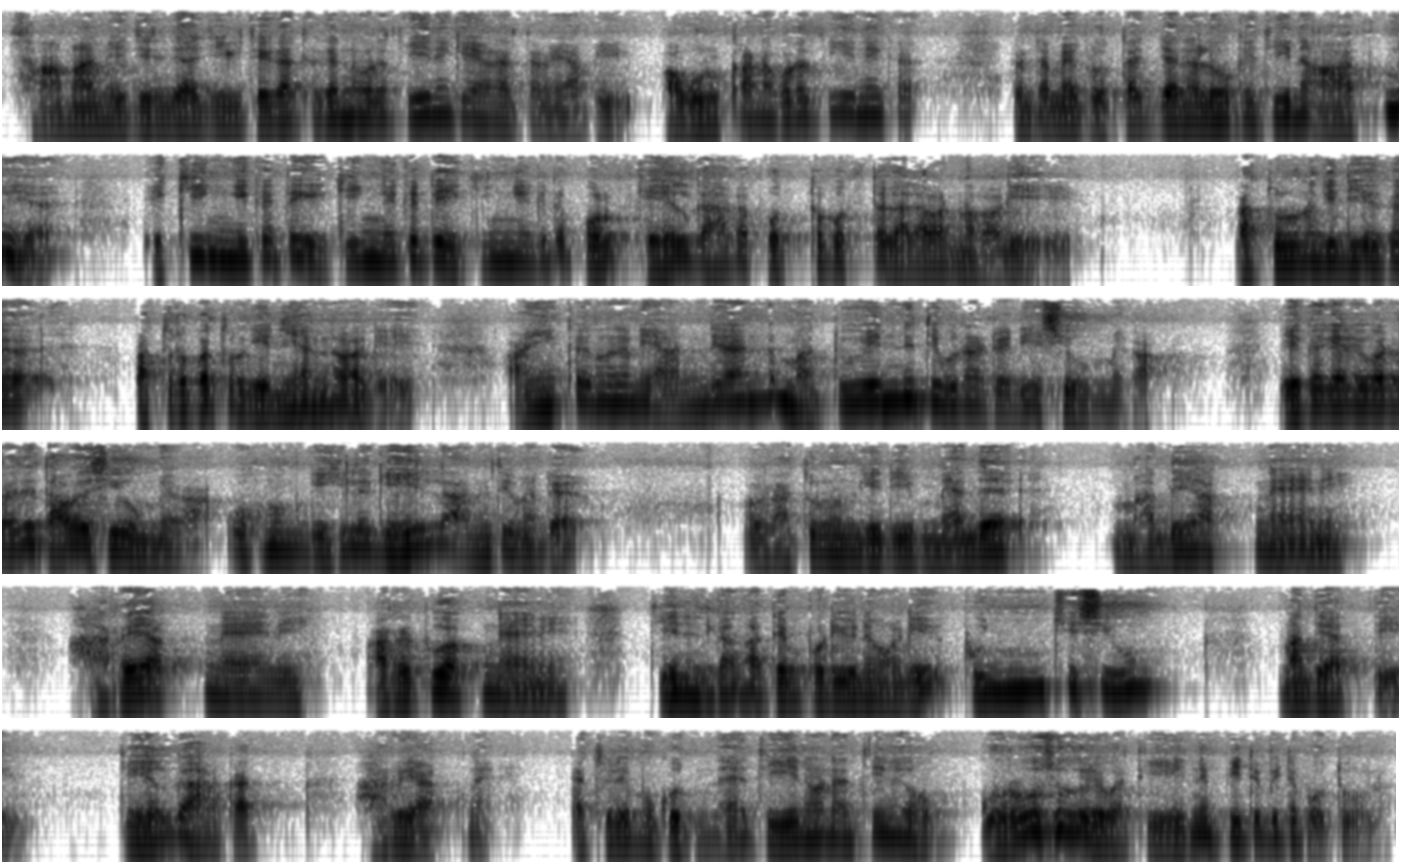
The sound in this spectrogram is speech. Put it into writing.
සාමාන්‍ය දිනදා ජීවිතය ගත කරනකොට තියෙන එක එහෙම නැත්නම් අපි පවුල් කනකොට තියෙන එක එහෙනම් තමයි ප්‍රත්‍යඥ ලෝකේ තියෙන ආත්මය එකින් එකට එකින් එකට එකින් එකට කෙහෙල් ගහක පොත්ත පොත්ත ගලවන්න වගේ රතුරුණ ගෙඩියක පතුරු පතුරු ගෙනියන්න වගේ අයින් කරගෙන යන්න යන්න මතුවෙන්නේ තිබුණට වැඩිය සියුම් එකක්. ඒක ගැලෙවට පස්සේ තව සියුම් එකක්. ඔහොම ගිහිලා ගිහිල්ලා අන්තිමට රතුරුන් ගෙඩි මැද මදයක් නැහනේ. හරයක් නැහනේ. අරටුවක් නැහනේ. තියෙන නිකන් අතෙන් පොඩි වෙන වගේ පුංචි සියුම් මදයක් තියෙන. කෙහෙල් ගහකට හරයක් නැහැ. ඇතුලේ මුකුත් නැහැ. තියෙනව නැති ගොරෝසු ඒවා තියෙන්නේ පිට පිට පොතුවල.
